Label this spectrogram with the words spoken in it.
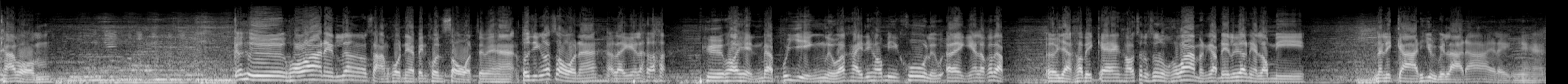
ยครับผมไปแกล้งคนนั้นคนนั้นก็คือเพราะว่าในเรื่องเราสามคนเนี่ยเป็นคนโสดใช่ไหมฮะตัวจริงก็โสดนะอะไรเงี้ยแล้วก็คือพอเห็นแบบผู้หญิงหรือว่าใครที่เขามีคู่หรืออะไรอย่างเงี้ยเราก็แบบเอออยากเข้าไปแกล้งเขาสนุกสนุกเพราะว่าเหมือนกับในเรื่องเนี่ยเรามี นาฬิกาที่หยุดเวลาได้อะไรอย่างเงี้ยฮะ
